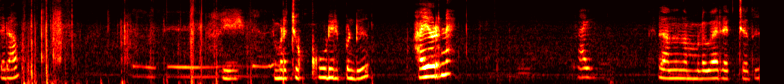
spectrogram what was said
കാണിച്ചു തരാം നമ്മുടെ ചുക്കൂടി ഇരിപ്പുണ്ട്. ഹായ് പറഞ്ഞേ ഇതാണ് നമ്മൾ വരച്ചത്.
